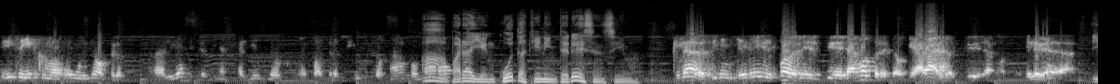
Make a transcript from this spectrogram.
dice, y es como, uy, no, pero en realidad me termina saliendo como 400 algo más. Ah, pará, y en cuotas tiene interés encima. Claro, tiene interés. Pobre el pibe de la moto, le tengo que dar algo al pibe de la moto. ¿Qué le voy a dar? Y,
